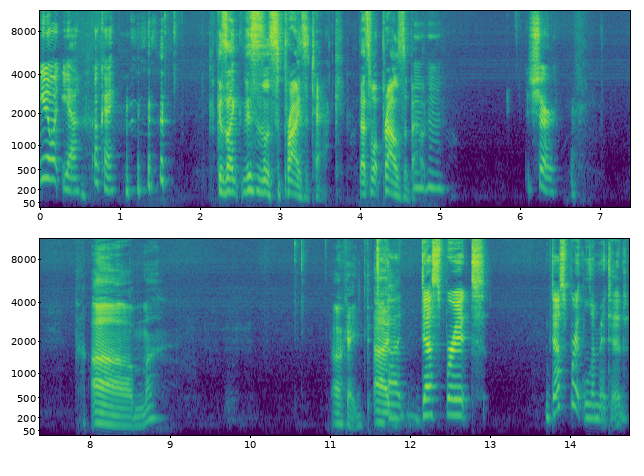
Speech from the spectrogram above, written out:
You know what? Yeah. Okay. Because like this is a surprise attack. That's what prowl's about. Sure. Um. Okay. Uh, Uh, desperate. Desperate limited.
